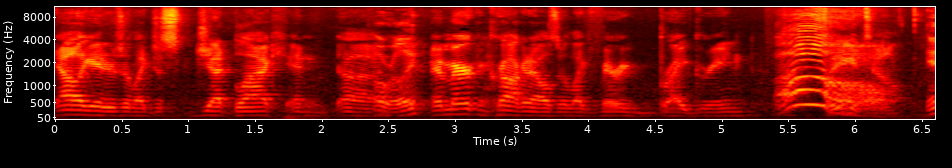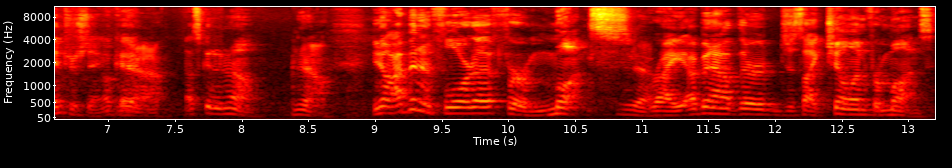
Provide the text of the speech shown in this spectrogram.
alligators are like just jet black, and uh, Oh, really? American crocodiles are like very bright green. oh, So you can tell. Interesting. Okay. Yeah. That's good to know. Yeah. You know, I've been in Florida for months, Yeah. right? I've been out there just like chilling for months.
